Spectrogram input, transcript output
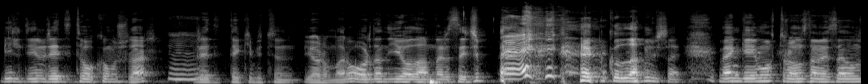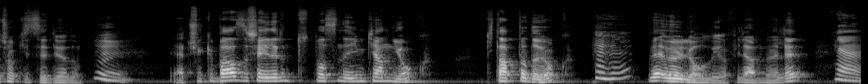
Bildiğin Reddit'i okumuşlar. Reddit'teki bütün yorumları. Oradan iyi olanları seçip kullanmışlar. Ben Game of Thrones'da mesela onu çok hissediyordum. Ya çünkü bazı şeylerin tutmasında imkan yok. Kitapta da yok. Ve öyle oluyor filan böyle. Ha.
